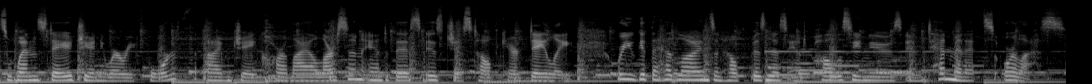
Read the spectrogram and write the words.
It's Wednesday, January 4th. I'm Jay Carlisle Larson, and this is Gist Healthcare Daily, where you get the headlines and health business and policy news in 10 minutes or less.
